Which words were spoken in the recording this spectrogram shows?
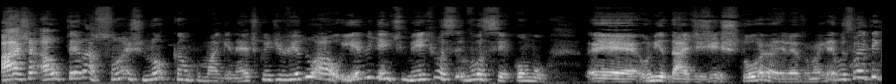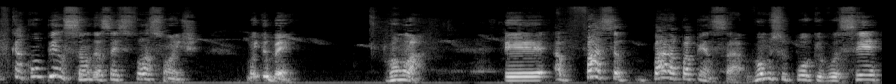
haja alterações no campo magnético individual. E, evidentemente, você, você como é, unidade gestora eletromagnética, você vai ter que ficar compensando essas situações. Muito bem, vamos lá. É, faça, para para pensar. Vamos supor que você,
